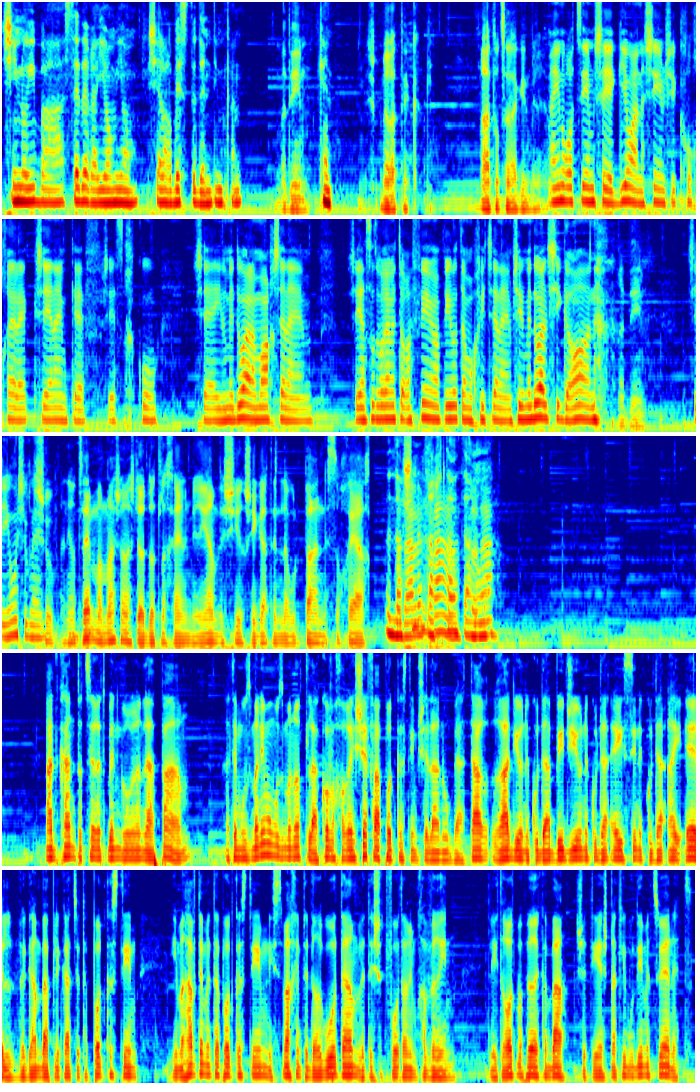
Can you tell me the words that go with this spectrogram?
שינוי בסדר היום-יום של הרבה סטודנטים כאן. מדהים. כן. מרתק. מה את רוצה להגיד, מרים? היינו רוצים שיגיעו אנשים שיקחו חלק, שיהיה להם כיף, שישחקו, שילמדו על המוח שלהם, שיעשו דברים מטורפים עם הפעילות המוחית שלהם, שילמדו על שיגעון. מדהים. שיהיו משוגעים. שוב, אני רוצה ממש ממש להודות לכן, מרים ושיר, שהגעתן לאולפן לשוחח. תודה תודה לך, שאירחת אותנו. תודה. עד כאן תוצרת בן גוריון להפעם. אתם מוזמנים ומוזמנות לעקוב אחרי שפע הפודקאסטים שלנו באתר radio.bgu.ac.il וגם באפליקציות הפודקאסטים. אם אהבתם את הפודקאסטים, נשמח אם תדרגו אותם ותשתפו אותם עם חברים. להתראות בפרק הבא, שתהיה שנת לימודים מצוינת.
